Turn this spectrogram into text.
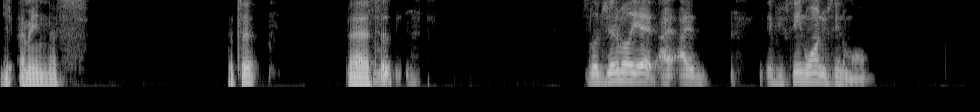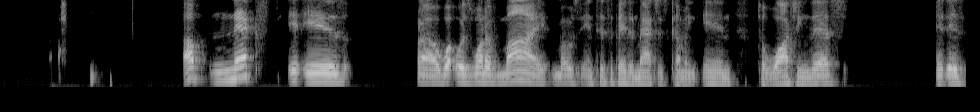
Yeah, I mean that's that's it. That's, it. le- It's legitimately it. I, I, if you've seen one, you've seen them all. Up next, it is uh, what was one of my most anticipated matches coming in to watching this. It is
